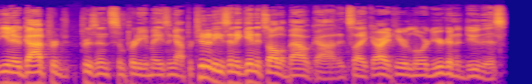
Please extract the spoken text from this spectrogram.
you know, God pre- presents some pretty amazing opportunities. And again, it's all about God. It's like, all right, here, Lord, you're going to do this.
